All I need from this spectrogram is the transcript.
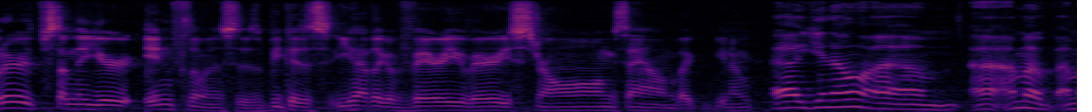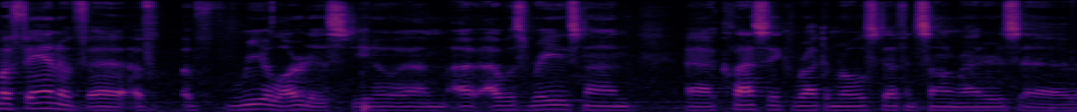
What are some of your influences? Because you have like a very very strong sound. Like you know. Uh, you know, um, I, I'm a I'm a fan of uh, of, of real artists. You know, um, I, I was raised on uh, classic rock and roll stuff and songwriters. Uh,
